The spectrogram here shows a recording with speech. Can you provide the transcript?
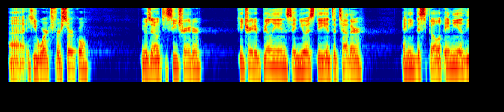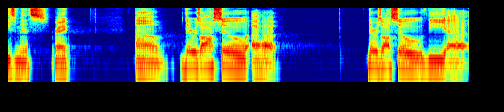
Uh, he worked for Circle. He was an OTC trader. He traded billions in USD into Tether, and he dispelled any of these myths. Right. Um, there was also uh, there was also the uh,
